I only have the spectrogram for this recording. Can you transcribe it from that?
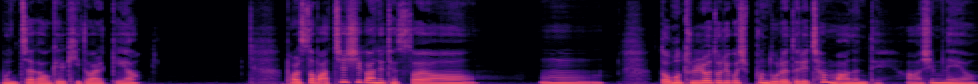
문자가 오길 기도할게요. 벌써 마칠 시간이 됐어요. 음, 너무 들려드리고 싶은 노래들이 참 많은데 아쉽네요.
